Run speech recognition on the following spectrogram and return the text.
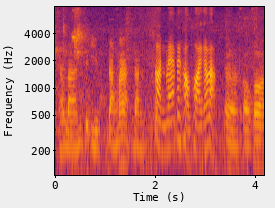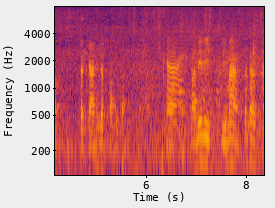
นะครับร้านเจะอีดังมากดัง ก่อนแวะไปเผาพลอยก็แบบ เออเราก็จัดการที่เรียบร้อยก่อนใช่ ร้านนี้ดีดีมากถ้าใคร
